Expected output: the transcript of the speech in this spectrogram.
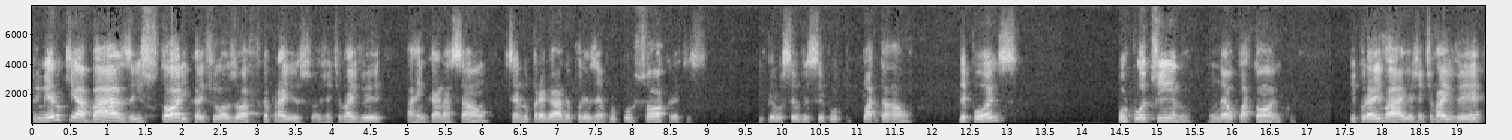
Primeiro que a base histórica e filosófica para isso. A gente vai ver a reencarnação sendo pregada, por exemplo, por Sócrates e pelo seu discípulo Platão. Depois, por Plotino, um neoplatônico. E por aí vai. A gente vai ver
